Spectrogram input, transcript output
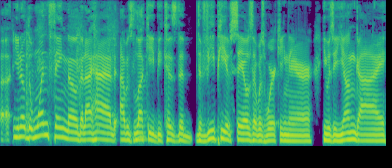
uh, you know, the one thing though that I had, I was lucky because the the VP of sales that was working there, he was a young guy.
